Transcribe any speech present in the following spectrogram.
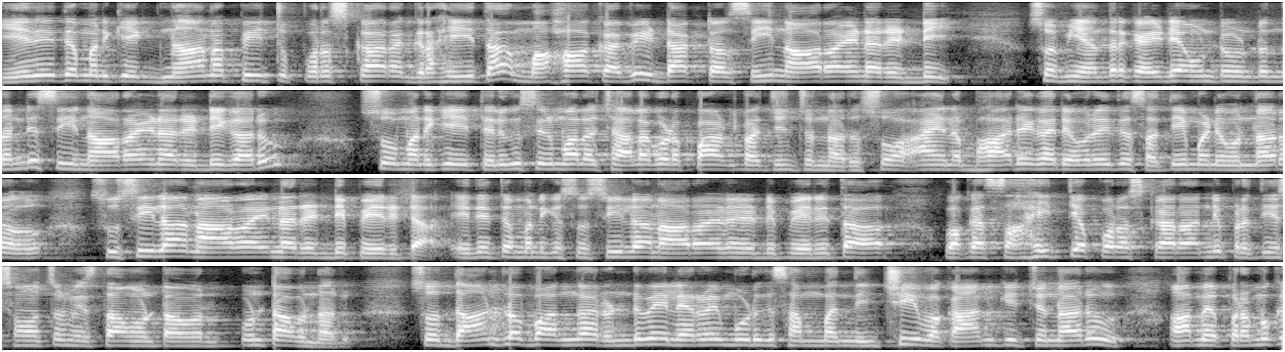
ఏదైతే మనకి జ్ఞానపీఠ పురస్కార గ్రహీత మహాకవి doctor C Narayana Reddy. So మీ అందరికి ఐడియా ఉంటూ ఉంటుందండి. సి నారాయణ రెడ్డి గారు సో మనకి తెలుగు సినిమాలో చాలా కూడా పాటలు రచించున్నారు. సో ఆయన భార్య గారు ఎవరైతే సతీమణి ఉన్నారో సుశీల నారాయణ రెడ్డి పేరిట ఏదైతే మనకి సుశీల నారాయణ రెడ్డి పేరిట ఒక సాహిత్య పురస్కారాన్ని ప్రతి సంవత్సరం ఇస్తూ ఉంటా ఉంటా ఉన్నారు. సో దాంట్లో భాగంగా రెండు వేల ఇరవై మూడుకి సంబంధించి ఒక ఆమెకి ఇచ్చున్నారు. ఆమె ప్రముఖ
